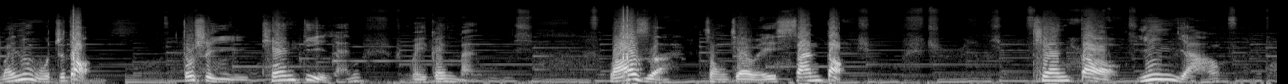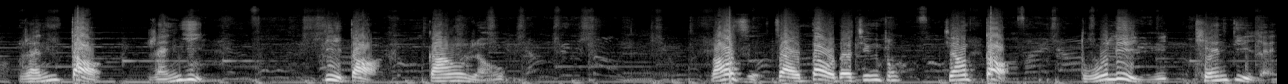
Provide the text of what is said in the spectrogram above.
文武之道都是以天地人为根本，老子总结为三道：天道阴阳。人道仁义，地道刚柔。老子在《道德经》中将道独立于天地人，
